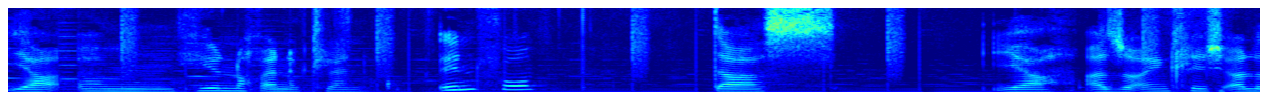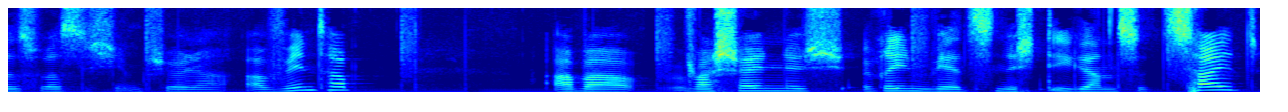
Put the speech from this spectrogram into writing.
Ja, ähm, hier noch eine kleine Info, dass ja, also eigentlich alles, was ich im Trailer erwähnt habe, aber wahrscheinlich reden wir jetzt nicht die ganze Zeit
